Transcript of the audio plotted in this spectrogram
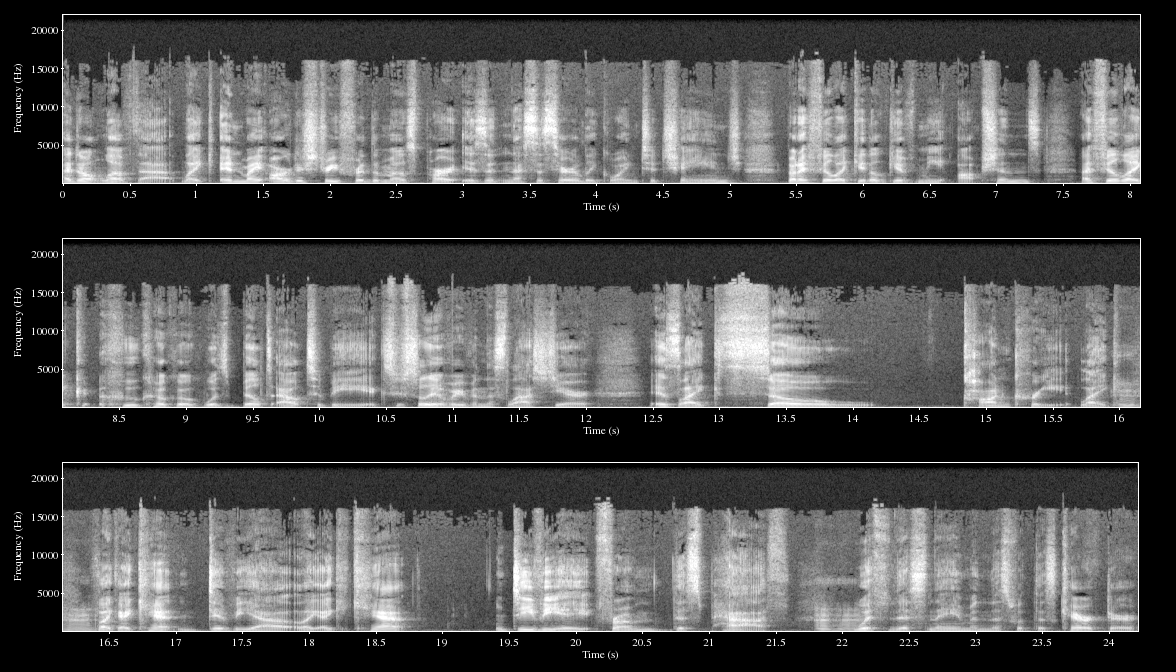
I don't love that. Like, and my artistry for the most part isn't necessarily going to change, but I feel like it'll give me options. I feel like who Coco was built out to be, especially over even this last year, is like so concrete. Like, mm-hmm. like I can't divvy out, like I can't deviate from this path mm-hmm. with this name and this with this character.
